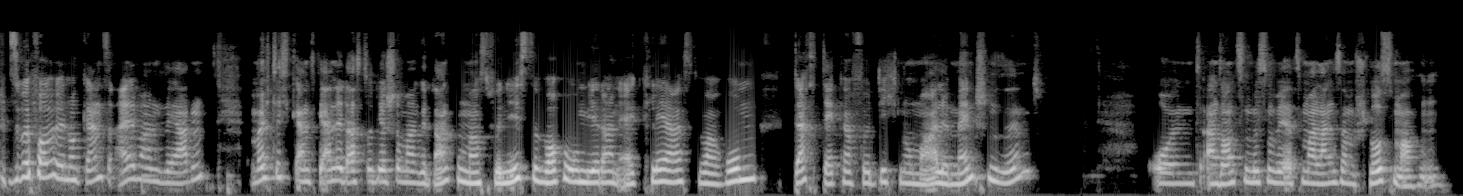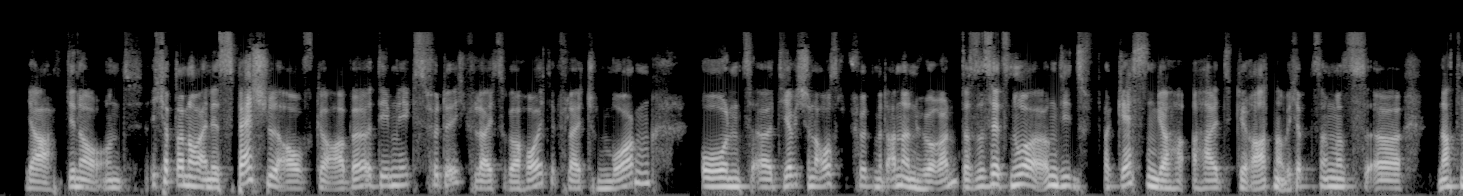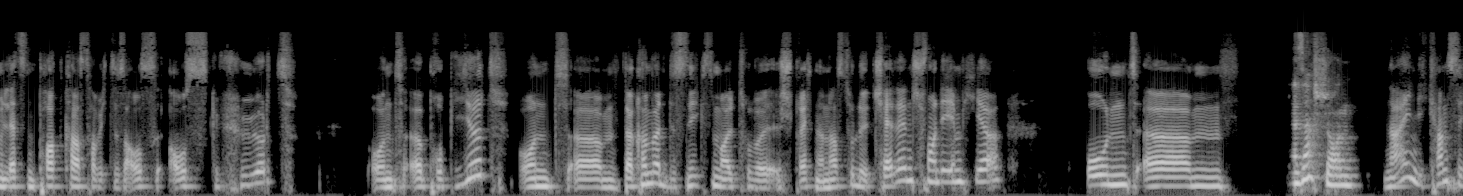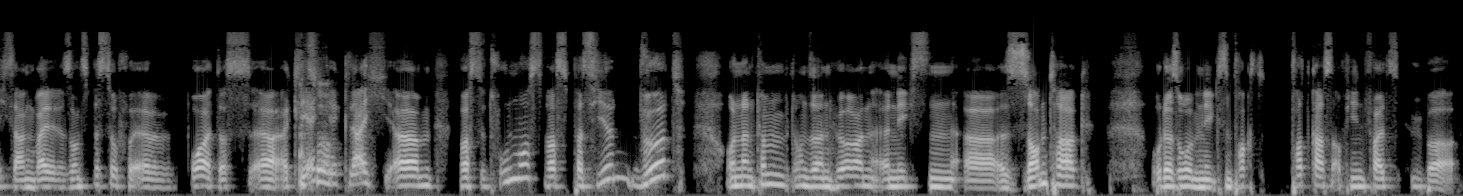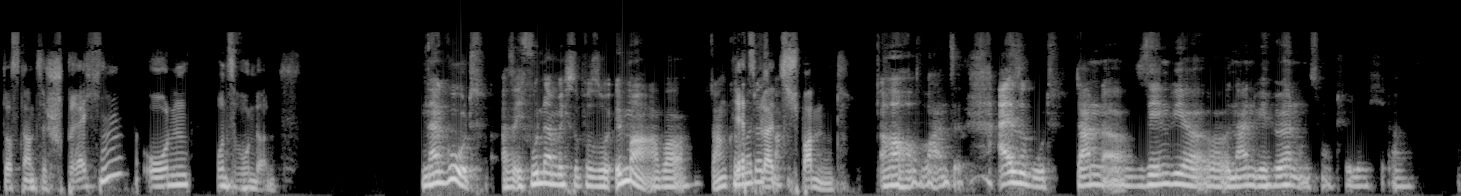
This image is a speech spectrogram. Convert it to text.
Also bevor wir noch ganz albern werden, möchte ich ganz gerne, dass du dir schon mal Gedanken machst für nächste Woche und mir dann erklärst, warum Dachdecker für dich normale Menschen sind. Und ansonsten müssen wir jetzt mal langsam Schluss machen. Ja, genau. Und ich habe dann noch eine Special-Aufgabe demnächst für dich, vielleicht sogar heute, vielleicht schon morgen. Und äh, die habe ich schon ausgeführt mit anderen Hörern. Das ist jetzt nur irgendwie zu vergessen geha halt geraten, aber ich habe das irgendwas, äh, nach dem letzten Podcast habe ich das aus ausgeführt und äh, probiert. Und ähm, da können wir das nächste Mal drüber sprechen. Dann hast du eine Challenge von dem hier. Und ähm, Ja, sag schon. Nein, ich kann es nicht sagen, weil sonst bist du, äh, boah, das äh, erkläre Ach ich dir so. gleich, ähm, was du tun musst, was passieren wird. Und dann können wir mit unseren Hörern äh, nächsten äh, Sonntag oder so im nächsten Pox- Podcast auf jeden Fall über das Ganze sprechen und uns wundern. Na gut, also ich wundere mich sowieso immer, aber wir Jetzt bleibt's machen. spannend. Oh, Wahnsinn. Also gut, dann äh, sehen wir, äh, nein, wir hören uns natürlich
